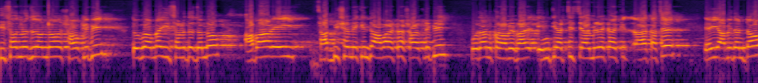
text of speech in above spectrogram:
ই জন্য স্মারকলিপি। তবু আমরা ই জন্য আবার এই ছাব্বিশে মে কিন্তু আবার একটা স্মারকলিপি প্রদান করা হবে। বা এনটিআরসি চেয়ারম্যানের কাছে এই আবেদনটাও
